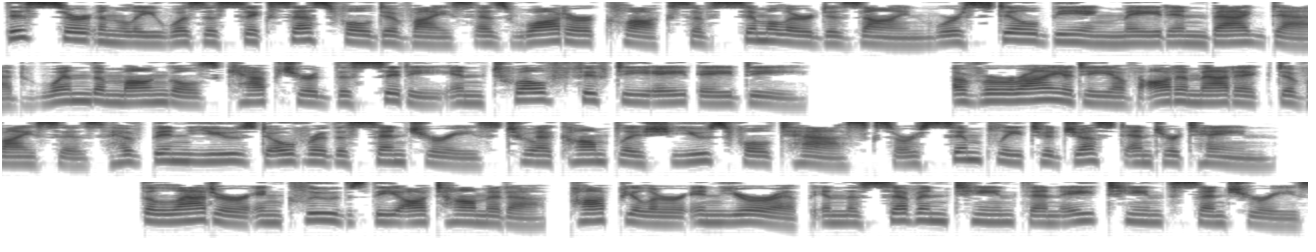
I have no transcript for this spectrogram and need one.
This certainly was a successful device as water clocks of similar design were still being made in Baghdad when the Mongols captured the city in 1258 AD. A variety of automatic devices have been used over the centuries to accomplish useful tasks or simply to just entertain. The latter includes the automata, popular in Europe in the 17th and 18th centuries,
